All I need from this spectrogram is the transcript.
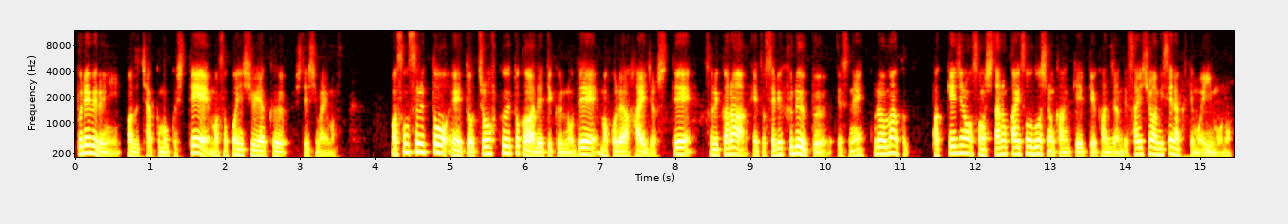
プレベルにまず着目して、まあ、そこに集約してしまいます。まあ、そうすると,、えーと、重複とかが出てくるので、まあ、これは排除して、それから、えーと、セルフループですね。これはまあパッケージのその下の階層同士の関係っていう感じなんで、最初は見せなくてもいいもの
